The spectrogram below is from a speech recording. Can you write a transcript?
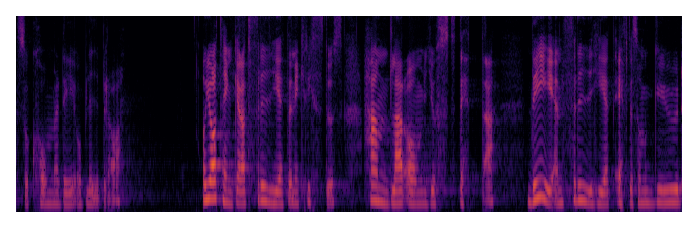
så kommer det att bli bra. Och jag tänker att friheten i Kristus handlar om just detta. Det är en frihet eftersom Gud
